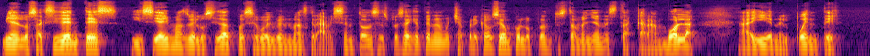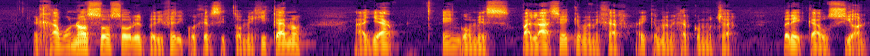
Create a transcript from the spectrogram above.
vienen los accidentes y si hay más velocidad pues se vuelven más graves. Entonces pues hay que tener mucha precaución, por lo pronto esta mañana está carambola ahí en el puente Jabonoso sobre el periférico ejército mexicano, allá en Gómez Palacio. Hay que manejar, hay que manejar con mucha precaución.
